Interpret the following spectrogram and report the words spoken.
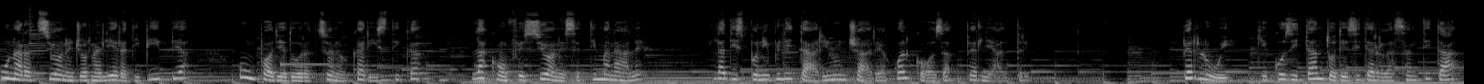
una razione giornaliera di Bibbia, un po' di adorazione eucaristica, la confessione settimanale, la disponibilità a rinunciare a qualcosa per gli altri. Per lui, che così tanto desidera la santità,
